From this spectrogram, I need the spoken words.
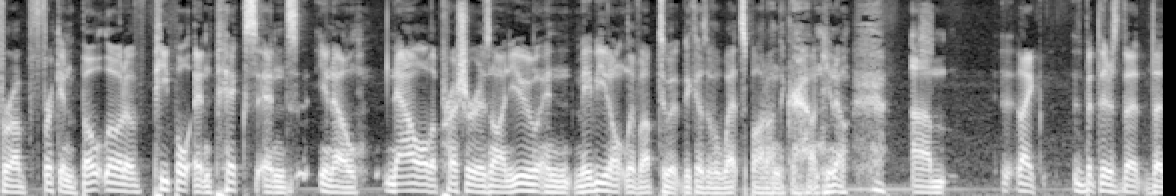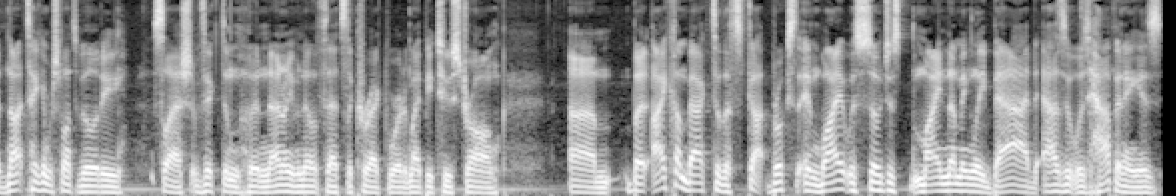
for a freaking boatload of people and picks, and you know now all the pressure is on you, and maybe you don't live up to it because of a wet spot on the ground. You know, um, like, but there's the the not taking responsibility slash victimhood, and I don't even know if that's the correct word. It might be too strong. Um, but I come back to the Scott Brooks and why it was so just mind-numbingly bad as it was happening is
